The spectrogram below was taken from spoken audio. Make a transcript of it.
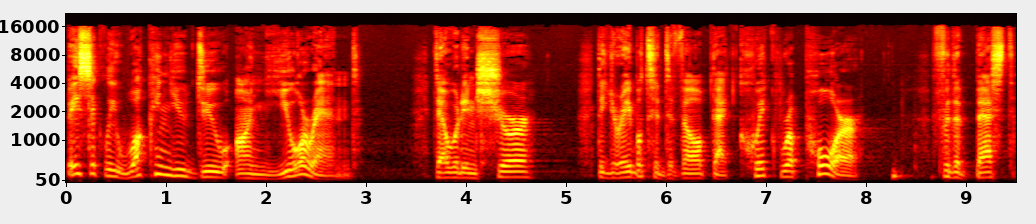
Basically, what can you do on your end that would ensure that you're able to develop that quick rapport for the best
